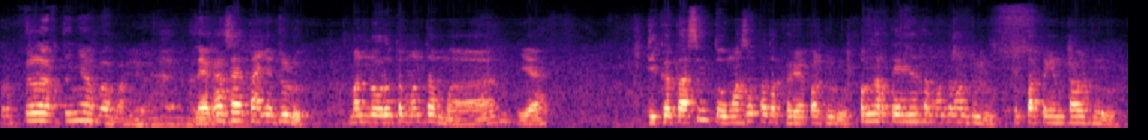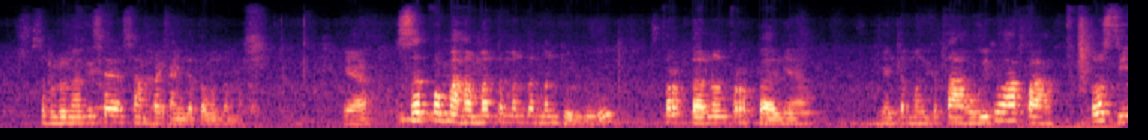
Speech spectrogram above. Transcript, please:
Verbal artinya apa, Pak? Nah kan saya tanya dulu, menurut teman-teman ya di kertas itu masuk kategori apa dulu? Pengertiannya teman-teman dulu. Kita pengen tahu dulu sebelum nanti saya sampaikan ke teman-teman. Ya, sepemahaman teman-teman dulu verbal non verbalnya yang teman ketahui itu apa? Terus di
